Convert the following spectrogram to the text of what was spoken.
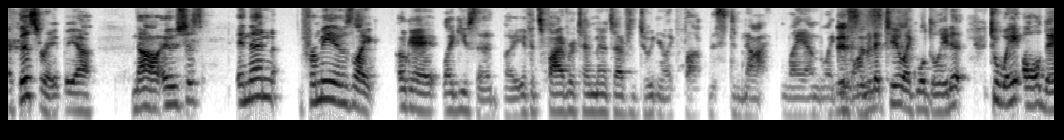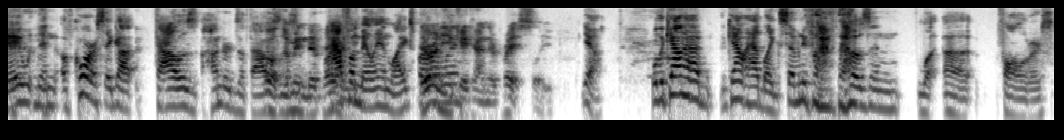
at this rate. But yeah, no, it was just, and then for me, it was like, okay, like you said, like if it's five or 10 minutes after the tweet, and you're like, fuck, this did not land like This we wanted is- it to, like we'll delete it. To wait all day, then of course it got thousands, hundreds of Well, thousands, I mean, they're probably half a on, million likes they're on UK time. They're probably asleep. Yeah. Well, the count had the count had like 75,000 li- uh, followers,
